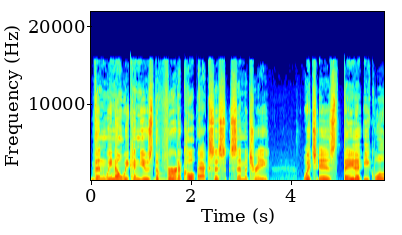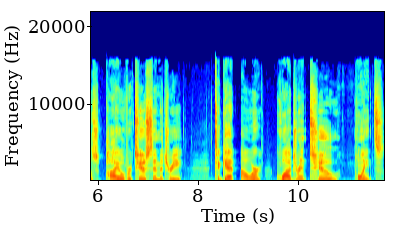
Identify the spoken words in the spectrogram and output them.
then we know we can use the vertical axis symmetry, which is theta equals pi over 2 symmetry, to get our quadrant 2 points.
